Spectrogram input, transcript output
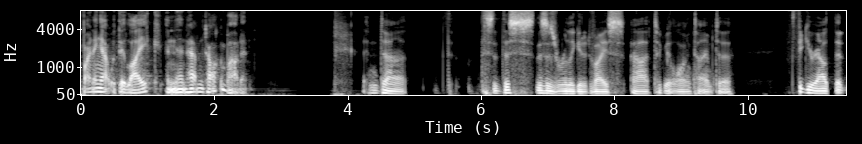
finding out what they like and then have them talk about it. And uh, th- this this this is really good advice. Uh, it took me a long time to figure out that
